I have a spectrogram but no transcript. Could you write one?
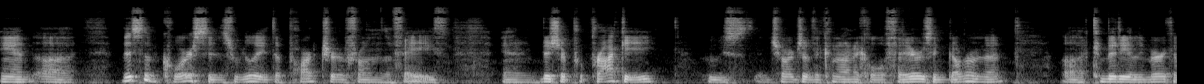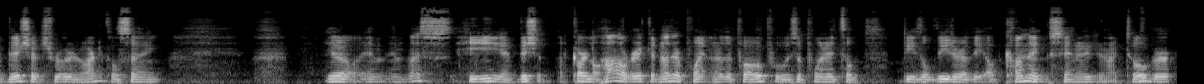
And uh, this, of course, is really a departure from the faith. And Bishop Paprocki, who's in charge of the canonical affairs and government uh, committee of the American bishops, wrote an article saying, you know, unless he and Bishop Cardinal Hollerich, another appointment of the Pope, who was appointed to be the leader of the upcoming synod in October,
